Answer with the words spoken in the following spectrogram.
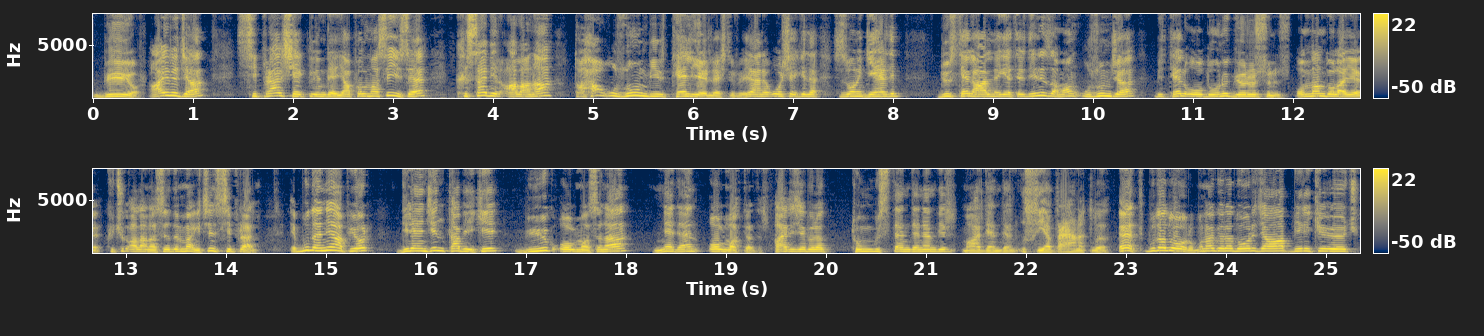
Büyüyor. Ayrıca spiral şeklinde yapılması ise kısa bir alana daha uzun bir tel yerleştiriyor. Yani o şekilde siz onu gerdip düz tel haline getirdiğiniz zaman uzunca bir tel olduğunu görürsünüz. Ondan dolayı küçük alana sığdırmak için spiral. E bu da ne yapıyor? Direncin tabii ki büyük olmasına neden olmaktadır. Ayrıca böyle tungsten denen bir madenden ısıya dayanıklı. Evet bu da doğru. Buna göre doğru cevap 1 2 3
